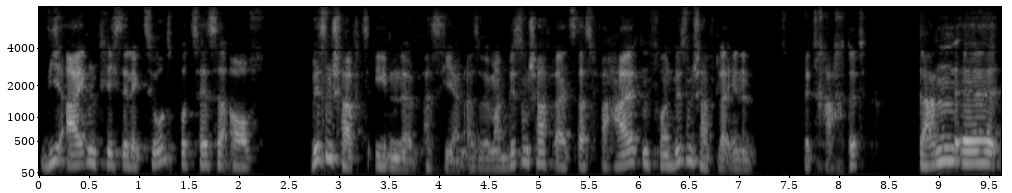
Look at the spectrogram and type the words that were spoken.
wie eigentlich Selektionsprozesse auf Wissenschaftsebene passieren. Also wenn man Wissenschaft als das Verhalten von WissenschaftlerInnen betrachtet, dann äh,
